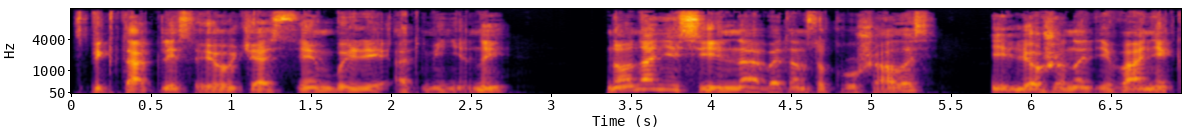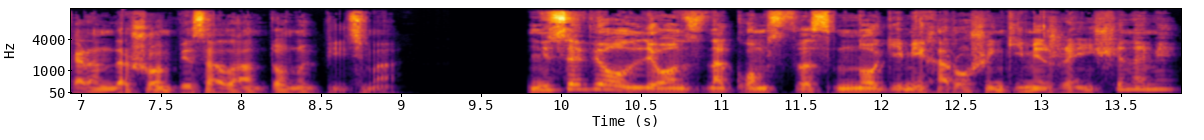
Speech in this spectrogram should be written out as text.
Спектакли с ее участием были отменены, но она не сильно об этом сокрушалась и, лежа на диване, карандашом писала Антону письма. Не завел ли он знакомство с многими хорошенькими женщинами?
